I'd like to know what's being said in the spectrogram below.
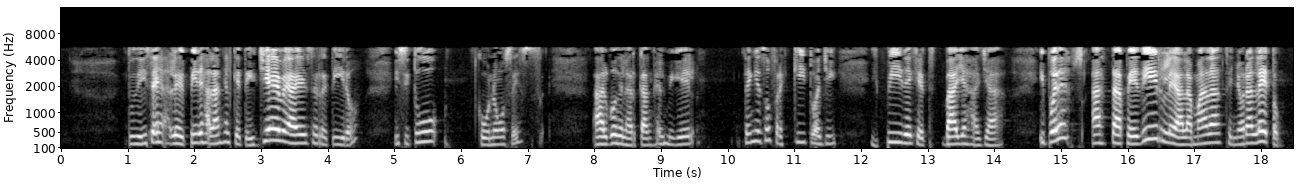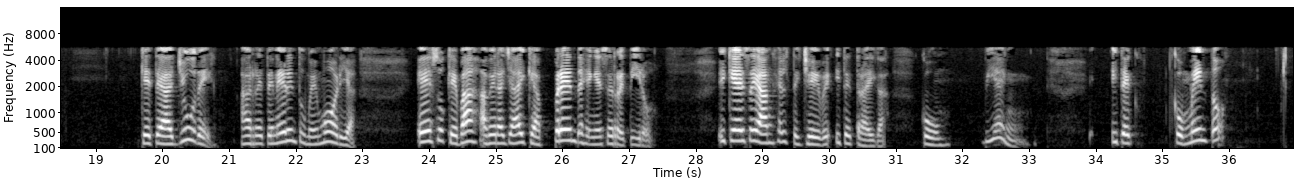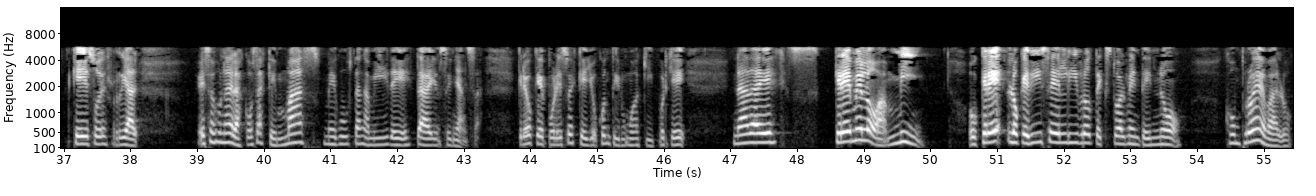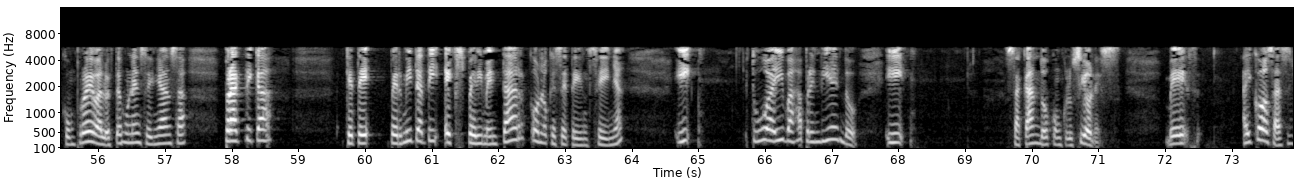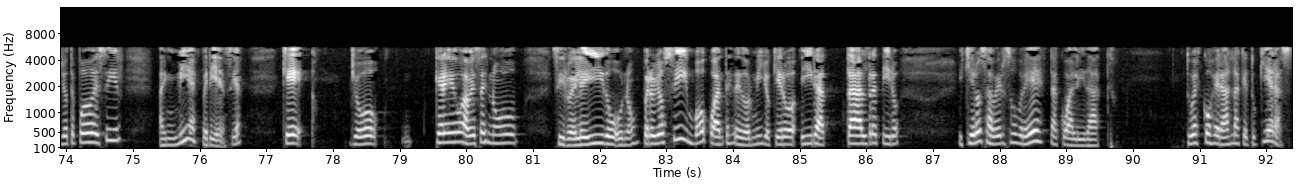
Tú dices, le pides al ángel que te lleve a ese retiro. Y si tú conoces algo del Arcángel Miguel, ten eso fresquito allí y pide que vayas allá. Y puedes hasta pedirle a la amada señora Leto que te ayude a retener en tu memoria eso que vas a ver allá y que aprendes en ese retiro. Y que ese ángel te lleve y te traiga con bien. Y te comento que eso es real. Esa es una de las cosas que más me gustan a mí de esta enseñanza. Creo que por eso es que yo continúo aquí, porque nada es, créemelo a mí, o cree lo que dice el libro textualmente, no. Compruébalo, compruébalo. Esta es una enseñanza práctica que te permite a ti experimentar con lo que se te enseña y tú ahí vas aprendiendo. Y sacando conclusiones. ¿Ves? Hay cosas, yo te puedo decir, en mi experiencia, que yo creo, a veces no, si lo he leído o no, pero yo sí invoco antes de dormir, yo quiero ir a tal retiro y quiero saber sobre esta cualidad. Tú escogerás la que tú quieras.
